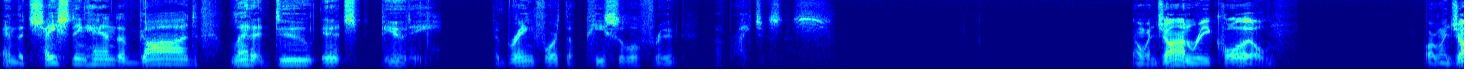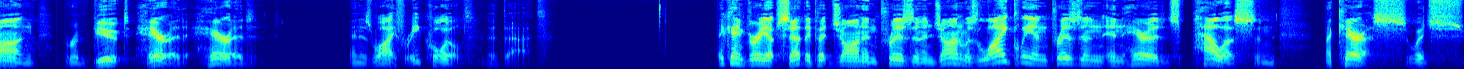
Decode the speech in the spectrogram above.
and the chastening hand of God. Let it do its beauty to bring forth the peaceable fruit of righteousness. Now, when John recoiled, or when John rebuked Herod, Herod and his wife recoiled at that. They became very upset. They put John in prison, and John was likely in prison in Herod's palace in Machaerus, which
